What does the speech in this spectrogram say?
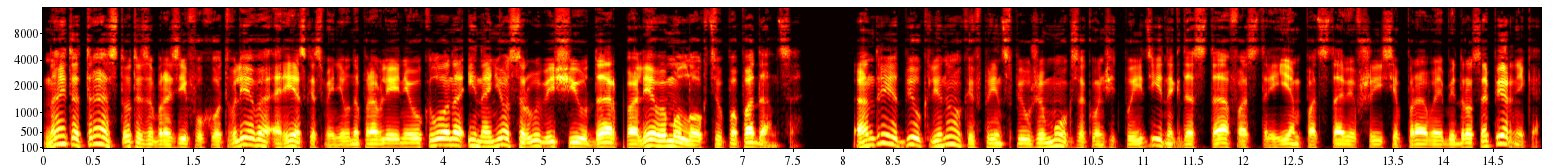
На этот раз тот, изобразив уход влево, резко сменил направление уклона и нанес рубящий удар по левому локтю попаданца. Андрей отбил клинок и, в принципе, уже мог закончить поединок, достав острием подставившееся правое бедро соперника,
